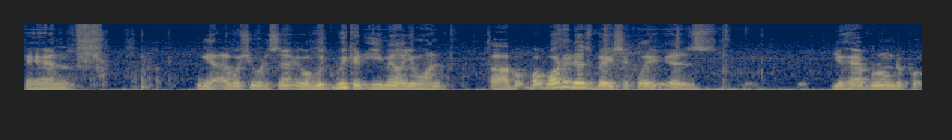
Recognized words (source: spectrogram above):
and yeah, I wish you would have sent you one. We we could email you one, uh, but but what it is basically is you have room to put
